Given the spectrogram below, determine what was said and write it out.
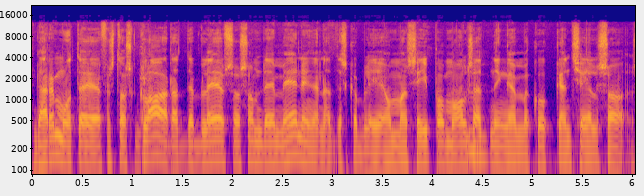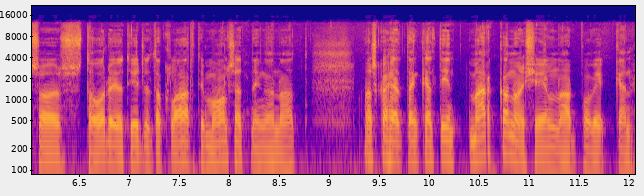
däremot är jag förstås glad att det blev så som det är meningen att det ska bli. Om man ser på målsättningen med Cook Chill så, så står det ju tydligt och klart i målsättningarna att man ska helt enkelt inte märka någon skillnad på vilken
